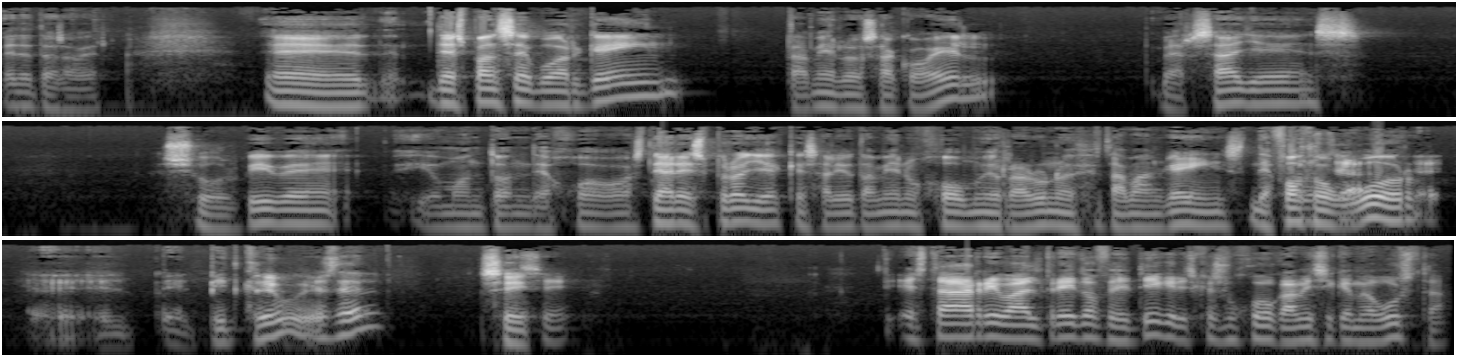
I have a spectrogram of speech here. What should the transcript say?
vete a saber. Eh, The Expansive War Game, también lo sacó él. Versalles, Survive y un montón de juegos. The Ares Project, que salió también un juego muy raro, uno de Z-Man Games. The Foz of War. ¿El, el Pit Crew es de él? Sí. sí. Está arriba el Trade of the Tigris, que es un juego que a mí sí que me gusta.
